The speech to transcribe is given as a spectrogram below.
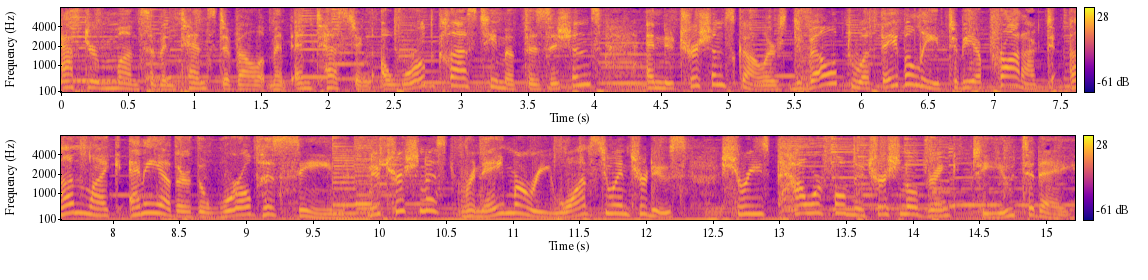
After months of intense development and testing, a world-class team of physicians and nutrition scholars developed what they believe to be a product unlike any other the world has seen. Nutritionist Renee Marie wants to introduce Zrii's powerful nutritional drink to you today.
